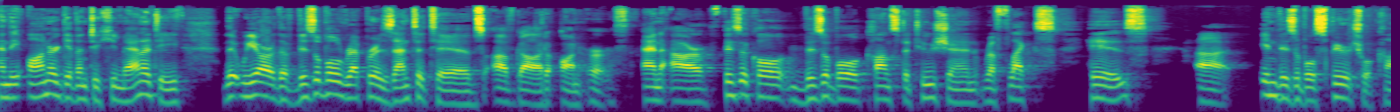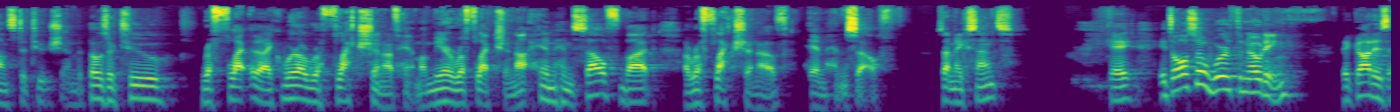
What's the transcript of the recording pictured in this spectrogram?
and the honor given to humanity that we are the visible representatives of God on earth. And our physical, visible constitution reflects his uh, invisible spiritual constitution. But those are two reflect, like we're a reflection of him, a mere reflection, not him himself, but a reflection of him himself. Does that make sense? Okay. It's also worth noting that God is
